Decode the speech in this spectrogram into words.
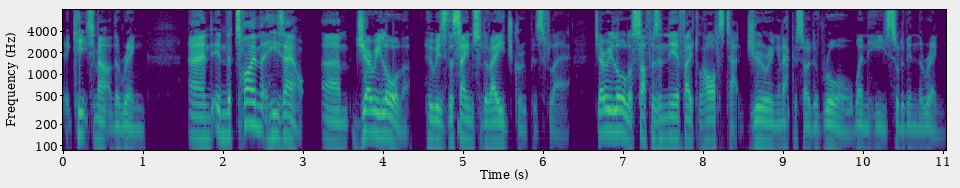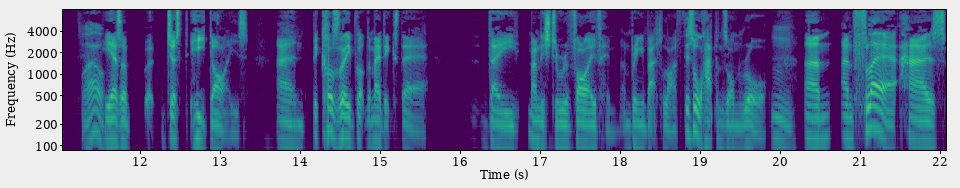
It keeps him out of the ring. And in the time that he's out, um, Jerry Lawler, who is the same sort of age group as Flair, Jerry Lawler suffers a near fatal heart attack during an episode of Raw when he's sort of in the ring. Wow. He has a just he dies, and because they've got the medics there, they managed to revive him and bring him back to life. This all happens on Raw, um, and Flair has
